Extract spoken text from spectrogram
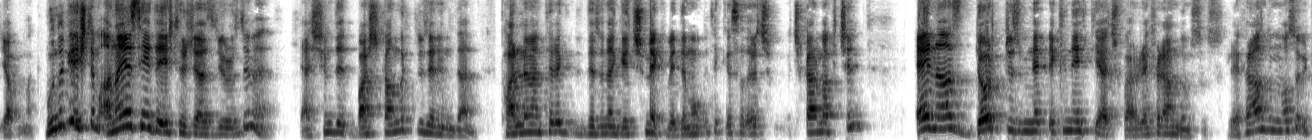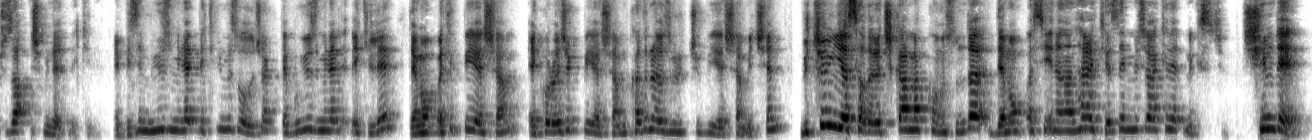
yapmak. Bunu geçtim anayasayı değiştireceğiz diyoruz değil mi? Yani şimdi başkanlık düzeninden parlamenter düzene geçmek ve demokratik yasaları çıkarmak için en az 400 milletvekiline ihtiyaç var referandumsuz. Referandum olsa 360 milletvekili. E bizim 100 milletvekilimiz olacak ve bu 100 milletvekili demokratik bir yaşam, ekolojik bir yaşam, kadın özgürlükçü bir yaşam için bütün yasaları çıkarmak konusunda demokrasiye inanan herkesle müzakere etmek istiyor. Şimdi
